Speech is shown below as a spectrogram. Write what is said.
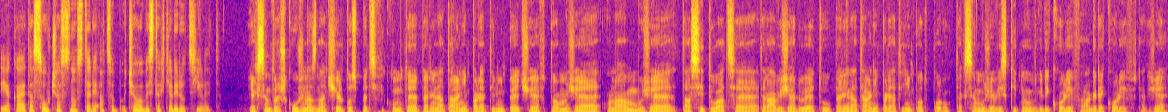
Jaká je ta současnost tedy a co, čeho byste chtěli docílit? Jak jsem trošku už naznačil, to specifikum té perinatální paliativní péče je v tom, že ona může, ta situace, která vyžaduje tu perinatální paliativní podporu, tak se může vyskytnout kdykoliv a kdekoliv. Takže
